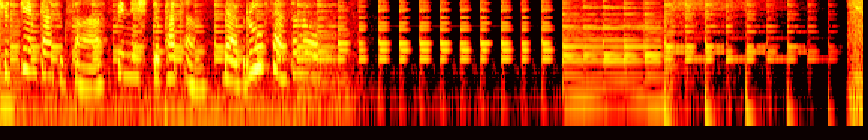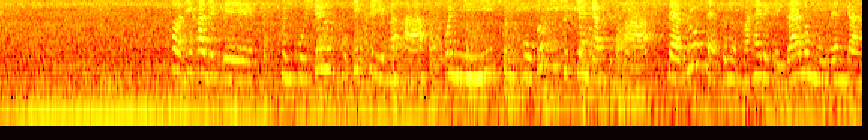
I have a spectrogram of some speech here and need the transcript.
ชุดเกมการศึกษา Finish the Pattern แบบรูปแสนสนุก สวัสดีค่ะเด็กๆ คุณครูชื่อคุณครูพี่ครีมนะคะ วันนี้คุณครูก็มีชุดเกมการศึกษา แบบรูปแสนสนุกมาให้เด็กๆ ได้ลงมือเล่นกัน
